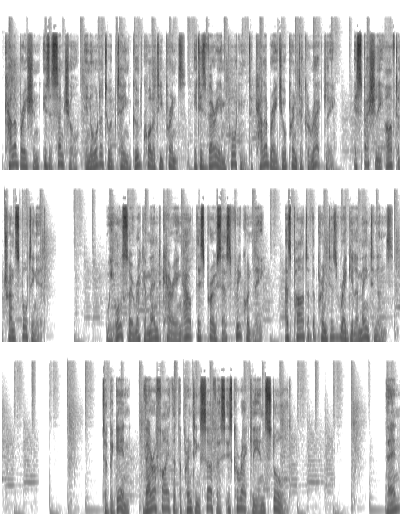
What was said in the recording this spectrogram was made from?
calibration is essential in order to obtain good quality prints. It is very important to calibrate your printer correctly, especially after transporting it. We also recommend carrying out this process frequently as part of the printer's regular maintenance. To begin, verify that the printing surface is correctly installed. Then,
